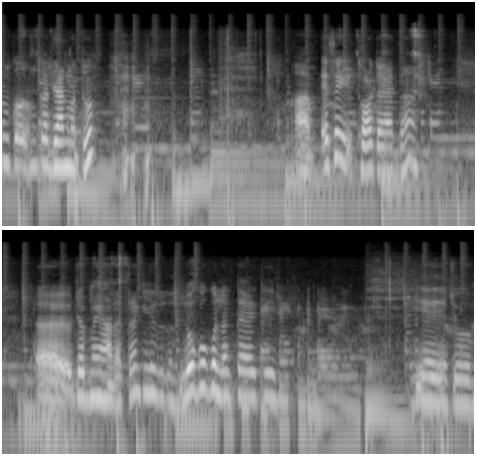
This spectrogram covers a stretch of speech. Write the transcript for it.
उनको उनका ध्यान मत दो। ऐसे ही थॉट आया था जब मैं यहाँ रहता कि लोगों को लगता है कि ये जो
